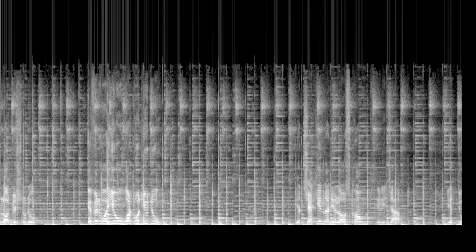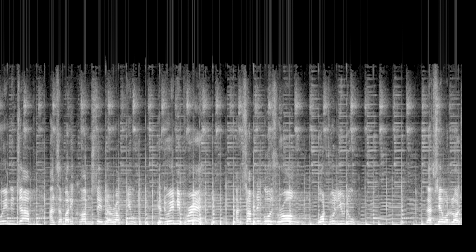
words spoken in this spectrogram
Lord Vishnu do. If it were you, what would you do? You're checking and you lost count in the job. You're doing the job and somebody comes to interrupt you. You're doing the prayer and something goes wrong. What will you do? Let's hear what Lord,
